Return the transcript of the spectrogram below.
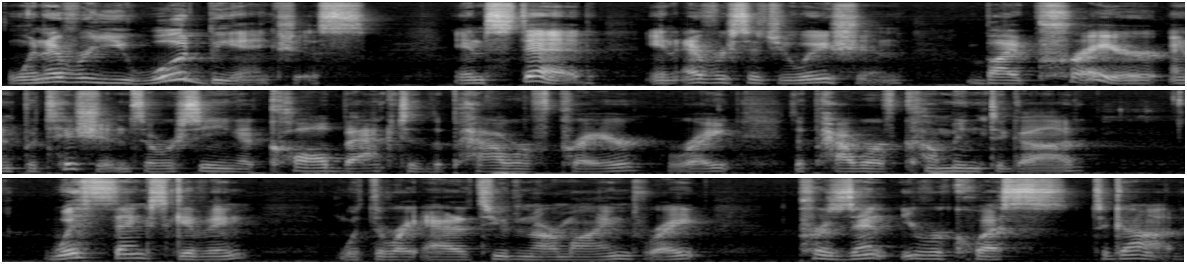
whenever you would be anxious, instead, in every situation, by prayer and petition, so we're seeing a call back to the power of prayer, right? The power of coming to God with thanksgiving, with the right attitude in our mind, right? Present your requests to God.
